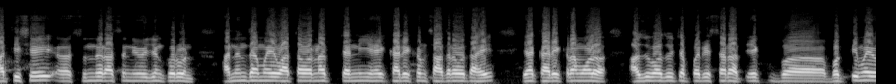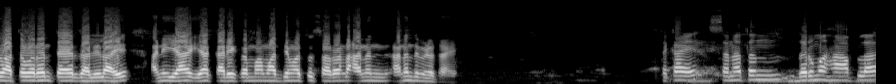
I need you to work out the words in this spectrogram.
अतिशय सुंदर असं नियोजन करून आनंदमय वातावरणात त्यांनी हे कार्यक्रम साजरा होत आहे. या कार्यक्रमामुळं आजूबाजूच्या परिसरात एक भक्तिमय वातावरण तयार झालेलं आहे आणि या या कार्यक्रमा माध्यमातून सर्वांना आनंद आनंद मिळत आहे. तर काय सनातन धर्म हा आपला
